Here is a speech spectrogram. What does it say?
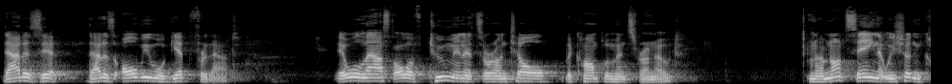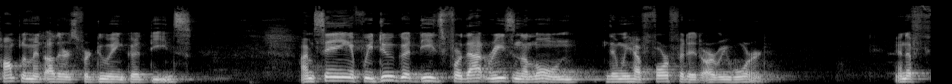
That is it. That is all we will get for that. It will last all of two minutes or until the compliments run out. And I'm not saying that we shouldn't compliment others for doing good deeds. I'm saying if we do good deeds for that reason alone, then we have forfeited our reward. And if,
